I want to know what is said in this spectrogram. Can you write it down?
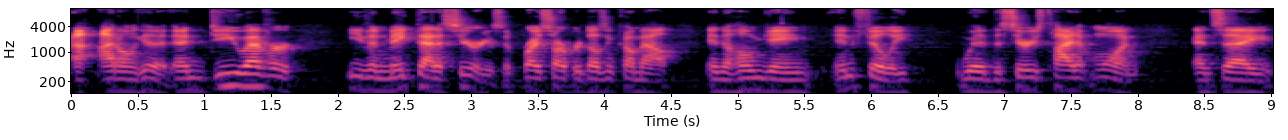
I, I don't get it. And do you ever even make that a series if Bryce Harper doesn't come out in the home game in Philly with the series tied at one and say,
